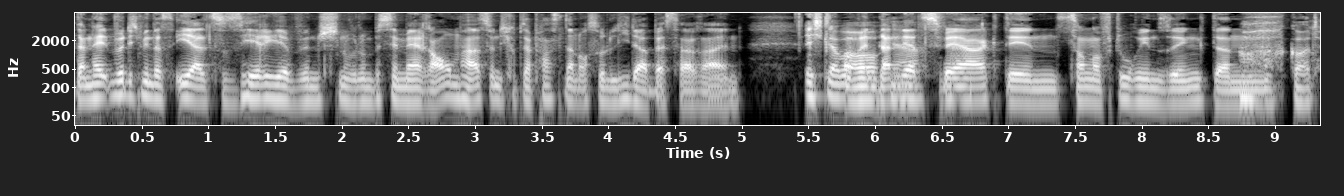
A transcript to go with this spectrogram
dann würde ich mir das eher als so Serie wünschen, wo du ein bisschen mehr Raum hast und ich glaube, da passen dann auch so Lieder besser rein. ich glaube Aber wenn auch. dann ja. der Zwerg den Song of Durin singt, dann Ja. Oh Gott.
